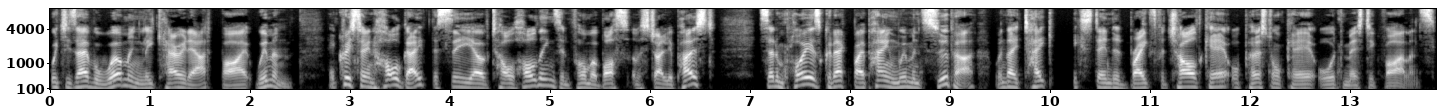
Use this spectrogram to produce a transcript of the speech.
which is overwhelmingly carried out by women. And Christine Holgate, the CEO of Toll Holdings and former boss of Australia Post, said employers could act by paying women super when they take extended breaks for childcare or personal care or domestic violence.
